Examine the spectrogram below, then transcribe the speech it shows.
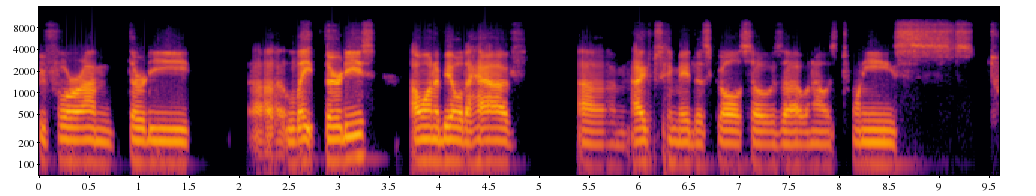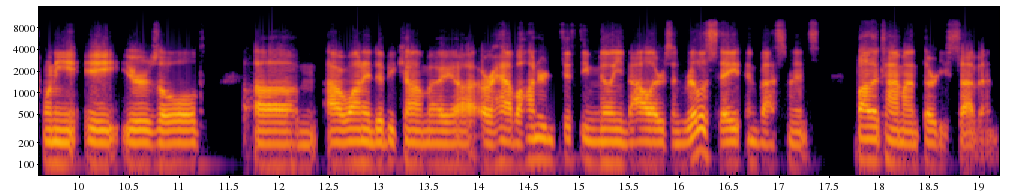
before I'm thirty, uh, late thirties, I want to be able to have um, I actually made this goal. So it was uh, when I was 20, 28 years old. Um, I wanted to become a uh, or have 150 million dollars in real estate investments by the time I'm 37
